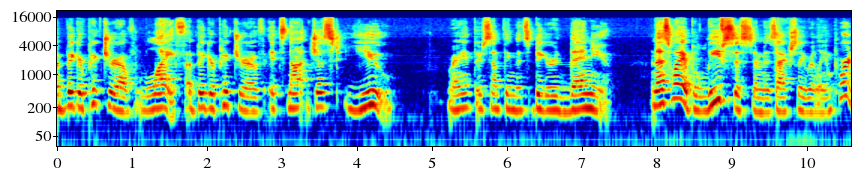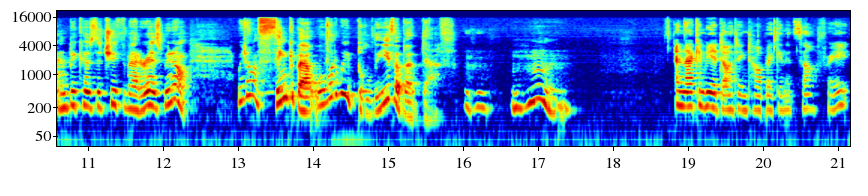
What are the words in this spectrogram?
A bigger picture of life, a bigger picture of it's not just you, right? There's something that's bigger than you. And that's why a belief system is actually really important because the truth of the matter is we don't we don't think about, well, what do we believe about death? mm-hmm And that can be a daunting topic in itself, right?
